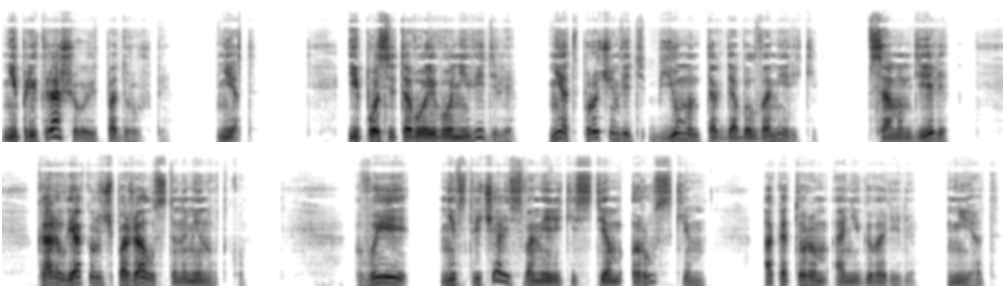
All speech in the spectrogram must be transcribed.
Не прикрашивают по дружбе? Нет. И после того его не видели? Нет, впрочем, ведь Бьюман тогда был в Америке. В самом деле? Карл Яковлевич, пожалуйста, на минутку. Вы не встречались в Америке с тем русским, о котором они говорили? Нет.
